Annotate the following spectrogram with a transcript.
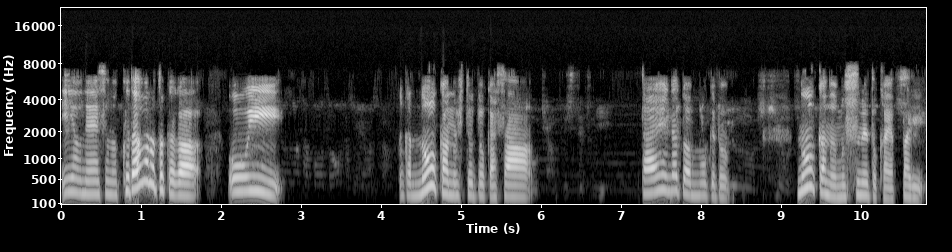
いいよね。その果物とかが多い、なんか農家の人とかさ、大変だとは思うけど、農家の娘とかやっぱり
